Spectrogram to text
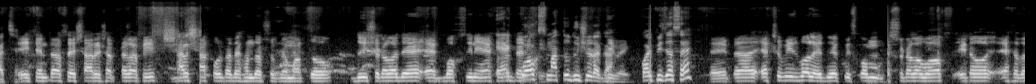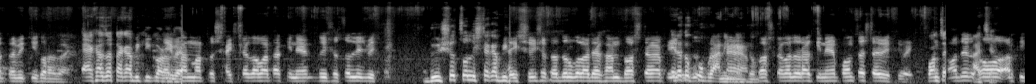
আচ্ছা। এই সেন্টার আছে সাড়ে সাত টাকা পিস সাড়ে সাকলটা দেখেন দর্শকদের মাত্র দুইশো টাকা দিয়ে এক বক্স কিনে এক বক্স মাত্র দুইশো টাকা। কয় পিস আছে? এটা একশো পিস বলে দু এক পিস কম একশো টাকা বক্স এটাও এক হাজার টাকা বিক্রি করা যায়। এক হাজার টাকা বিক্রি করা যায়। মাত্র ষাট টাকা বাতা কিনে দুইশো চল্লিশ বিক্রি। দুইশো চল্লিশ টাকা দেখান দশ টাকা এটা তো খুব running হ্যাঁ, দশ টাকা জোড়া কিনে পঞ্চাশ টাকা বিক্রি ভাই আমাদের আচ্ছা। আর কি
